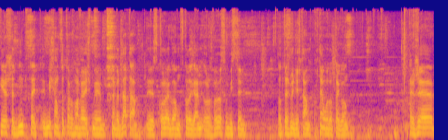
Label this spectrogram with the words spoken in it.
pierwsze dni, tutaj, miesiące to rozmawialiśmy, nawet lata y, z kolegą, z kolegami o rozwoju osobistym. To też mnie gdzieś tam pchnęło do tego. Także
